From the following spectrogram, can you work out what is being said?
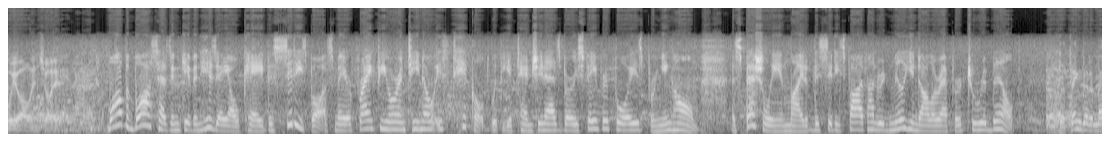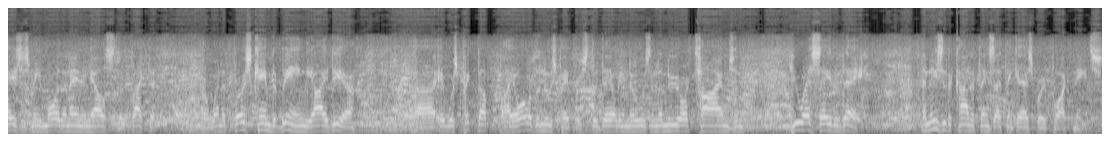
We all enjoy it. While the boss hasn't given his A-OK, the city's boss, Mayor Frank Fiorentino, is tickled with the attention Asbury's favorite boy is bringing home, especially in light of the city's $500 million effort to rebuild. The thing that amazes me more than anything else is the fact that uh, when it first came to being, the idea, uh, it was picked up by all of the newspapers, the Daily News and the New York Times and USA Today. And these are the kind of things I think Asbury Park needs.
